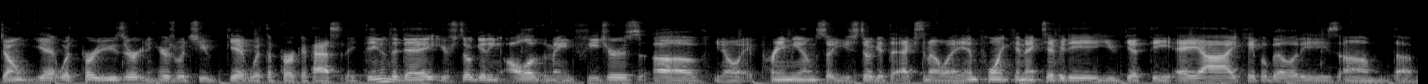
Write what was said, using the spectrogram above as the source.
don't get with per user, and here's what you get with the per capacity. At the end of the day, you're still getting all of the main features of you know a premium. So you still get the XMLA endpoint connectivity, you get the AI capabilities, um, the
